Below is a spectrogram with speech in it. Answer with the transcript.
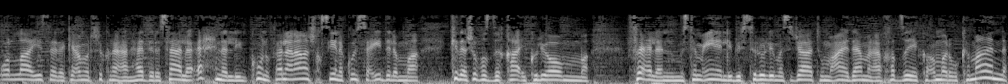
والله يسعدك يا عمر شكرا على هذه الرسالة. إحنا اللي نكون فعلا أنا شخصيا أكون سعيدة لما كذا أشوف أصدقائي كل يوم فعلا المستمعين اللي بيرسلوا لي مسجات ومعايا دائما على الخط زيك عمر. وكمان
